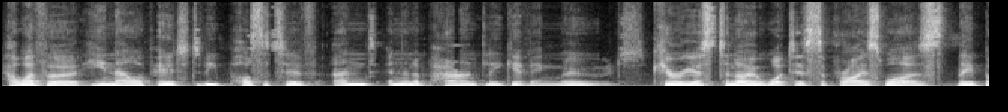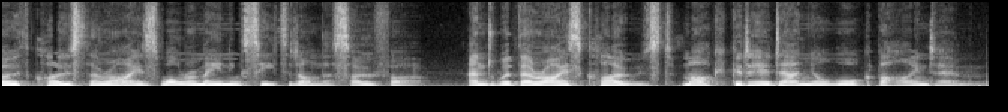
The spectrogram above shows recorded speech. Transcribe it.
However, he now appeared to be positive and in an apparently giving mood. Curious to know what his surprise was, they both closed their eyes while remaining seated on the sofa. And with their eyes closed, Mark could hear Daniel walk behind him.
